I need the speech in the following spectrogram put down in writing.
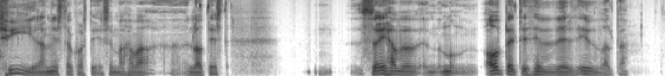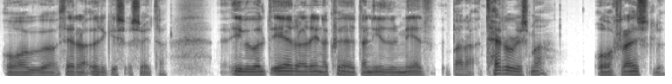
týr að minnstakorti sem að hafa uh, látist þau hafa ofbeldið hefur verið yfirvalda og uh, þeirra öryggissauta yfirvöld eru að reyna að hveða þetta nýður með bara terrorisma og hræðslu.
